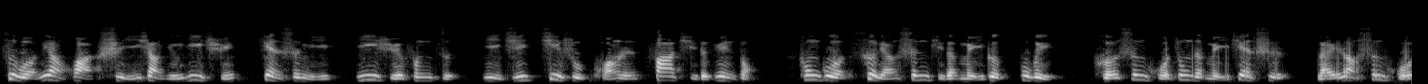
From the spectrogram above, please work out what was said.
自我量化是一项由一群健身迷、医学疯子。以及技术狂人发起的运动，通过测量身体的每一个部位和生活中的每一件事，来让生活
